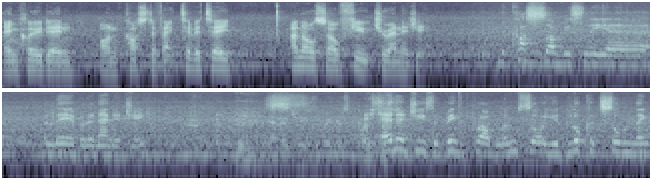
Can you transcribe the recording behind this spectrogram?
including on cost effectivity and also future energy. The costs obviously are labour and energy. Energy is the biggest cost. Energy is a big problem, so you'd look at something,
